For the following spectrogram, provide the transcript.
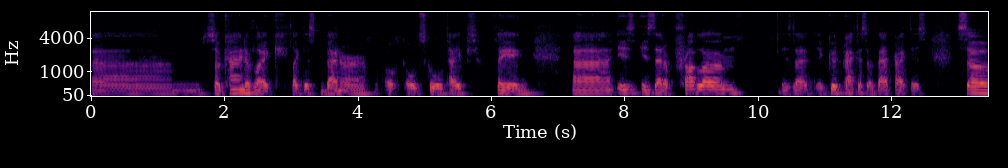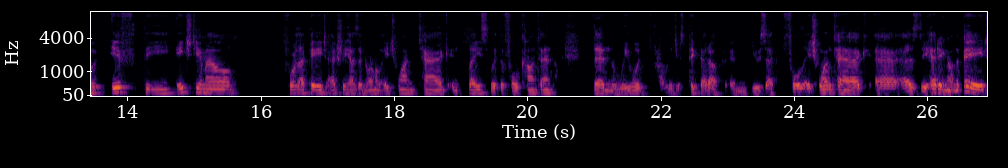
Um, so kind of like like this banner, old, old school type thing. Uh, is is that a problem? Is that a good practice or bad practice? So if the HTML for that page actually has a normal h1 tag in place with the full content, then we would probably just pick that up and use that full h1 tag uh, as the heading on the page.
